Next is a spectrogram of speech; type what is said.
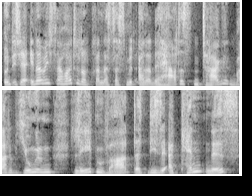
Und ich erinnere mich da heute noch dran, dass das mit einer der härtesten Tage in meinem jungen Leben war, dass diese Erkenntnis,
